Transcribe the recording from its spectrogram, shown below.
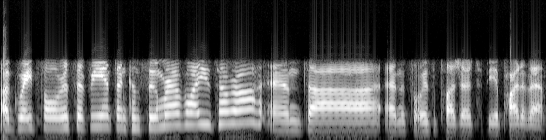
a grateful recipient and consumer of YU Torah, and uh, and it's always a pleasure to be a part of it.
